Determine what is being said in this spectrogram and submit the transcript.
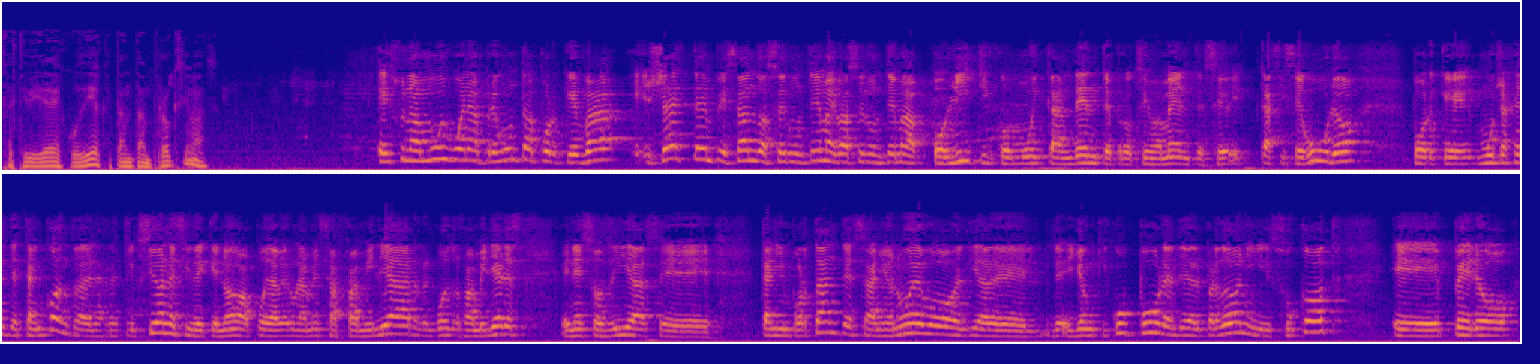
festividades judías que están tan próximas? Es una muy buena pregunta porque va, ya está empezando a ser un tema y va a ser un tema político muy candente próximamente, casi seguro, porque mucha gente está en contra de las restricciones y de que no puede haber una mesa familiar, encuentros familiares en esos días eh, tan importantes, Año Nuevo, el día de, de Yom Kippur, el día del perdón y Sukkot, eh, pero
